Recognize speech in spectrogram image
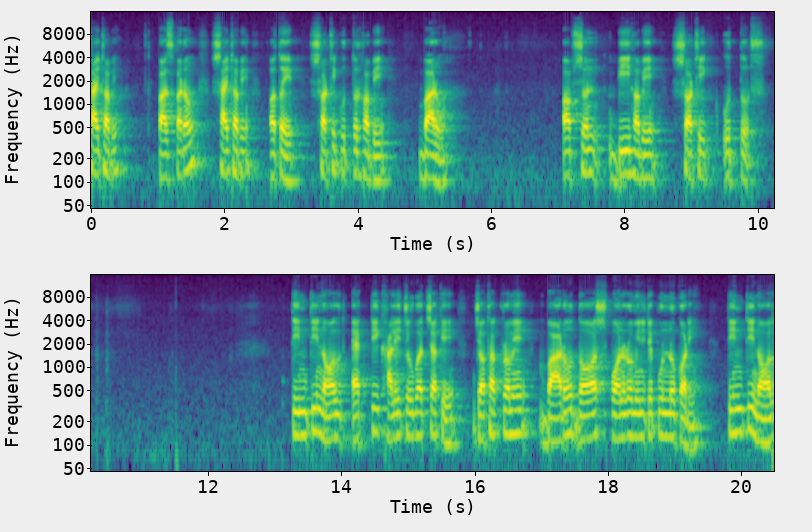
ষাট হবে। পাঁচ বারং ষাট হবে। অতএব সঠিক উত্তর হবে বারো। অপশন বি হবে সঠিক উত্তর। তিনটি নল, একটি খালি চৌবাচ্চাকে যথাক্রমে বারো, দশ, পনেরো মিনিটে পূর্ণ করে। তিনটি নল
